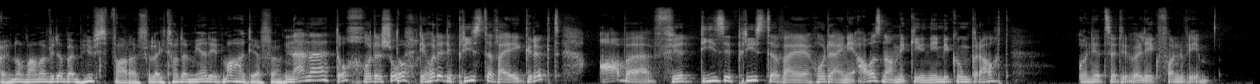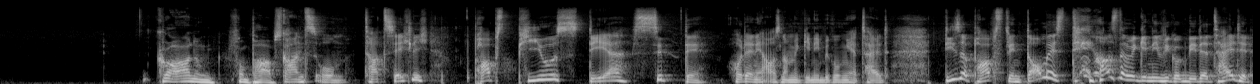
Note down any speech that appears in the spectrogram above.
Ja, dann waren wir wieder beim Hilfspfarrer. Vielleicht hat er mehr nicht machen dürfen. Nein, nein, doch, hat er schon. Doch. Der hat ja die Priesterweihe gekriegt, aber für diese Priesterweihe hat er eine Ausnahmegenehmigung braucht. Und jetzt hat er überlegt, von wem? Keine Ahnung vom Papst. Ganz oben. Tatsächlich, Papst Pius der Siebte hat eine Ausnahmegenehmigung erteilt. Dieser Papst, wenn damals die Ausnahmegenehmigung nicht erteilt hätte,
